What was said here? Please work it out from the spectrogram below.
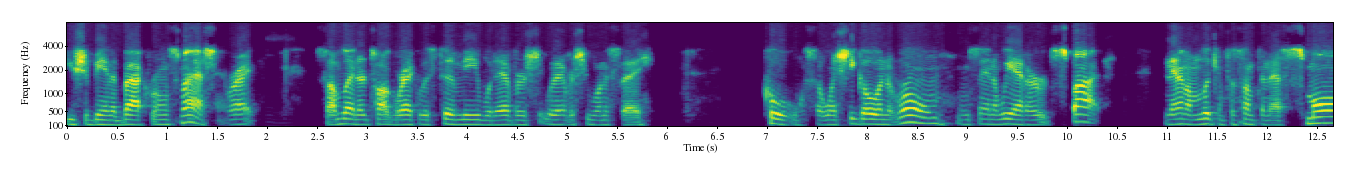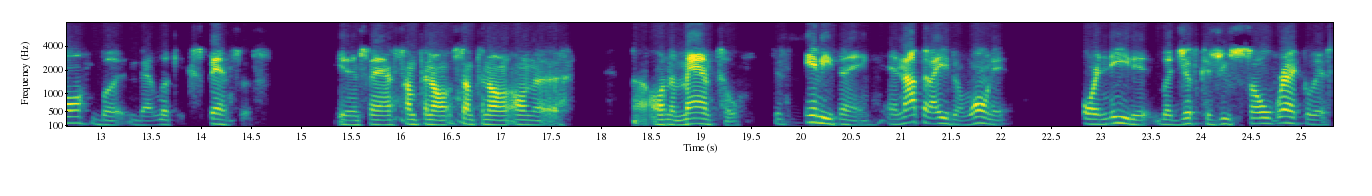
you should be in the back room smashing, right? So I'm letting her talk reckless to me, whatever she whatever she want to say. Cool. So when she go in the room, I'm saying we at her spot. Now I'm looking for something that's small but that look expensive. You know what I'm saying? Something on something on on the uh, on the mantle, just anything. And not that I even want it, or need it, but just because you're so reckless,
